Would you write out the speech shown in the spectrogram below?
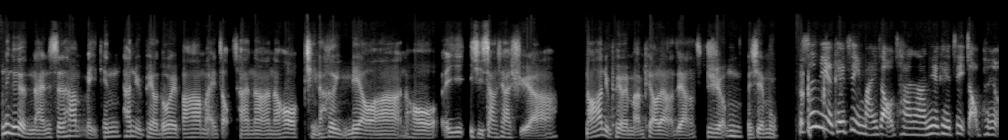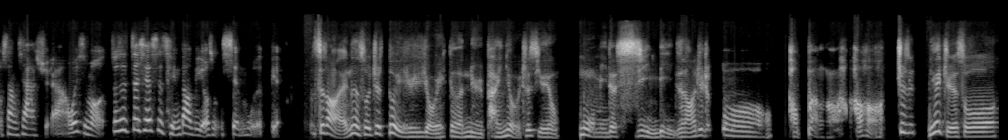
那个男生，他每天他女朋友都会帮他买早餐啊，然后请他喝饮料啊，然后一一起上下学啊，然后他女朋友也蛮漂亮的，这样子就觉得嗯很羡慕。可是你也可以自己买早餐啊，你也可以自己找朋友上下学啊，为什么？就是这些事情到底有什么羡慕的点？不知道哎，那时候就对于有一个女朋友，就是有一种莫名的吸引力，你知道吗？就觉得哦。好棒哦，好好好，就是你会觉得说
